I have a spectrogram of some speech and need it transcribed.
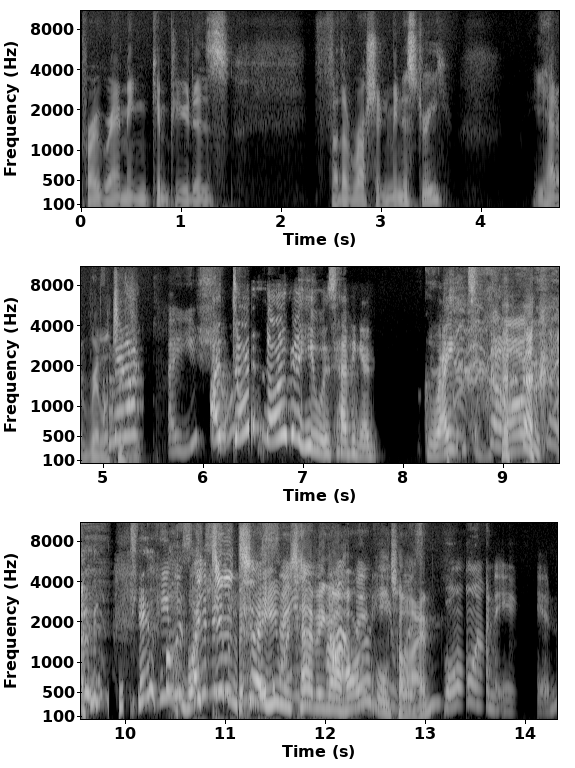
programming computers for the Russian ministry. He had a relative. Are you sure? I don't know that he was having a great No. He was I didn't say he was having a horrible he was time. born in.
